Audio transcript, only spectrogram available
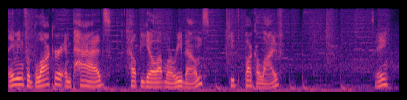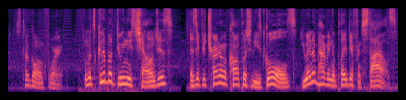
Aiming for blocker and pads help you get a lot more rebounds. Keep the puck alive. See? Still going for it. And what's good about doing these challenges is if you're trying to accomplish these goals, you end up having to play different styles.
